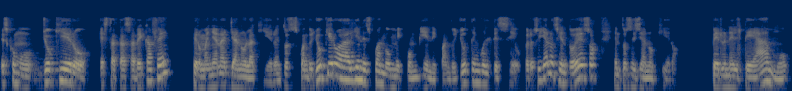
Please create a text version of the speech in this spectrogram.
es como yo quiero esta taza de café, pero mañana ya no la quiero. Entonces, cuando yo quiero a alguien es cuando me conviene, cuando yo tengo el deseo. Pero si ya no siento eso, entonces ya no quiero. Pero en el te amo,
